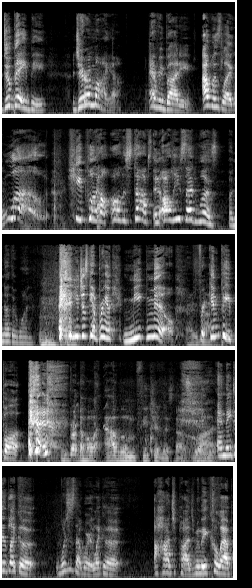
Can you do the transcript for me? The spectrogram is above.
DaBaby, Jeremih, everybody. I was like, whoa! He pulled out all the stops, and all he said was another one. and he just kept bringing Meek Mill, freaking people. You brought the whole album feature list out. Squad. and they did like a what is that word? Like a a hodgepodge when they collab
